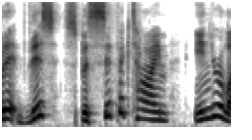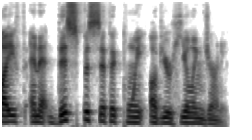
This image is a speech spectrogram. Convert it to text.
but at this specific time in your life and at this specific point of your healing journey.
